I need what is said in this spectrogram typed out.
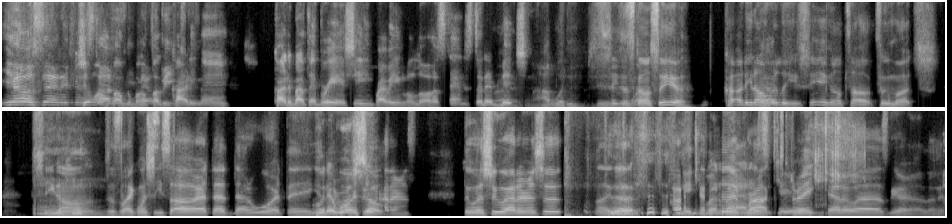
you know what I'm saying? They finna She want to a fuck with female motherfucking. Cardi, man. Cardi about that bread. She probably ain't gonna lower her standards to that Right. bitch. I wouldn't. Shit, She just gonna see her. Cardi don't Yeah. really. She ain't gonna talk too much. She Mhm. gonna just like when she saw her at that that award thing. Who and that award show? at her Threw a shoe at her and shit. Like Yeah. that's Nicki running behind her Bronx security. straight ghetto ass girl. Like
